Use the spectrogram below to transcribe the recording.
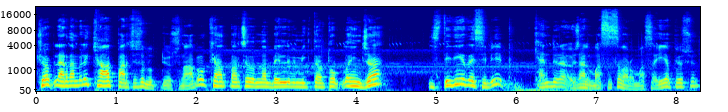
Çöplerden böyle kağıt parçası lootluyorsun abi. O kağıt parçalarından belli bir miktar toplayınca istediğin resibi kendine özel masası var. O masayı yapıyorsun.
